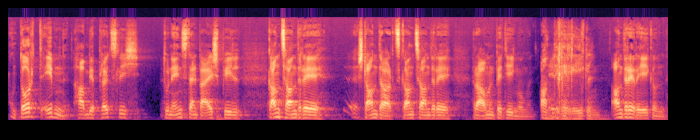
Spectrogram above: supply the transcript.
Und dort eben haben wir plötzlich, du nennst ein Beispiel, ganz andere Standards, ganz andere Rahmenbedingungen. Andere Regeln. Andere Regeln.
